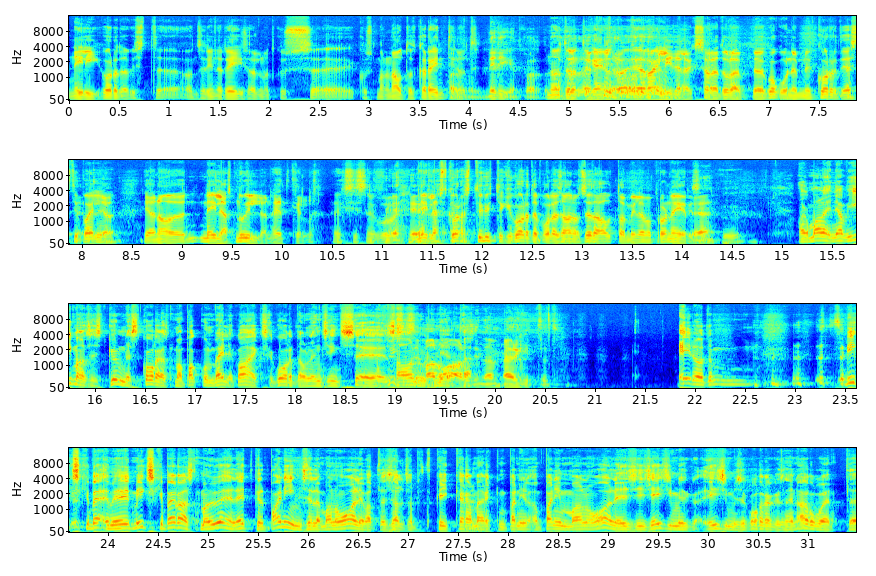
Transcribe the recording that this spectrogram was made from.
neli korda vist on selline reis olnud, kus, kus ma olen autot ka rentinud. nelikümmend korda. no te olete käinud rallidel, eks ole, tuleb, koguneb neid kordi hästi palju ja no neljast null on hetkel, ehk siis nagu neljast korrast ühtegi korda pole saanud seda auto, mille ma broneerisin aga ma olen jah viimasest kümnest korrast, ma pakun välja kaheksa korda olen siis äh, saanud. mis see manuaal sinna on märgitud? Ei no ta, mikski, mikskipärast ma ühel hetkel panin selle manuaali, vaata seal saab kõik ära märkima, panin, panin manuaali ja siis esimese, esimese korraga sain aru, et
